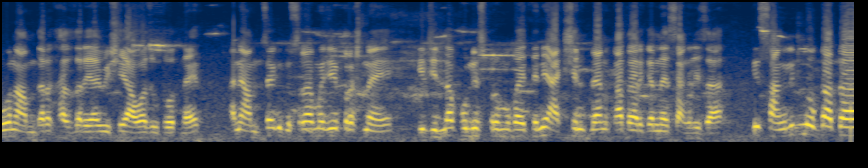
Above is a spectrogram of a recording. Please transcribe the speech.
कोण आमदार खासदार याविषयी आवाज उठवत नाहीत. आणि आमचा एक दुसरा म्हणजे प्रश्न आहे की जिल्हा पोलीस प्रमुख आहेत त्यांनी ॲक्शन प्लॅन का तयार केला नाही सांगलीचा? की सांगलीत लोक आता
